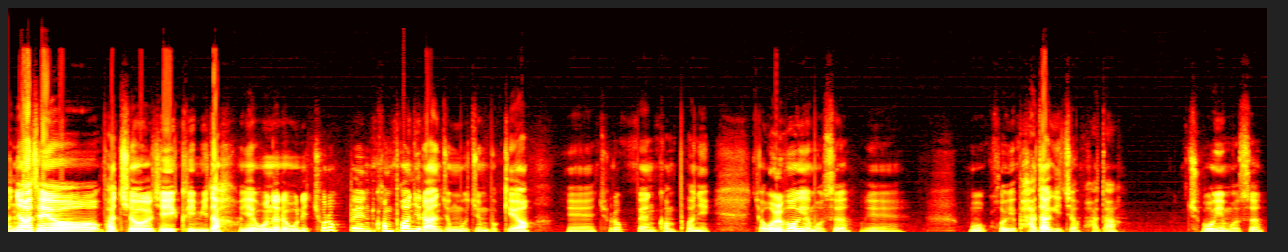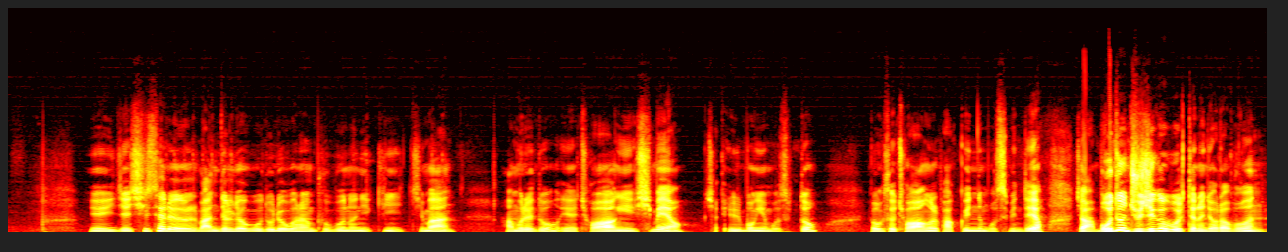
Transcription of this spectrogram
안녕하세요. 바치올 제이크입니다. 예, 오늘은 우리 초록뱅 컴퍼니라는 종목 좀 볼게요. 예, 초록뱅 컴퍼니. 자, 월봉의 모습. 예, 뭐 거의 바닥이죠. 바닥. 주봉의 모습. 예, 이제 시세를 만들려고 노력을 하는 부분은 있긴 있지만 아무래도 예, 저항이 심해요. 자, 일봉의 모습도 여기서 저항을 받고 있는 모습인데요. 자, 모든 주식을 볼 때는 여러분,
